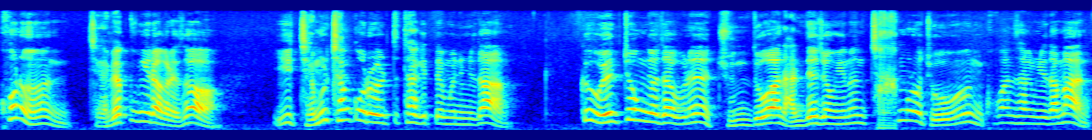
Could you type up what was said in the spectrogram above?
코는 재백궁이라 그래서 이 재물 창고를 뜻하기 때문입니다. 그 왼쪽 여자분의 준두와 난대정이는 참으로 좋은 코관상입니다만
